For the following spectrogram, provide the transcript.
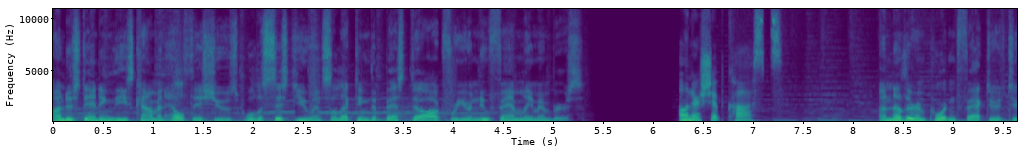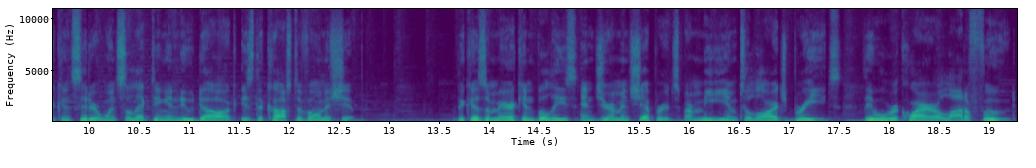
Understanding these common health issues will assist you in selecting the best dog for your new family members. Ownership costs. Another important factor to consider when selecting a new dog is the cost of ownership. Because American Bullies and German Shepherds are medium to large breeds, they will require a lot of food.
